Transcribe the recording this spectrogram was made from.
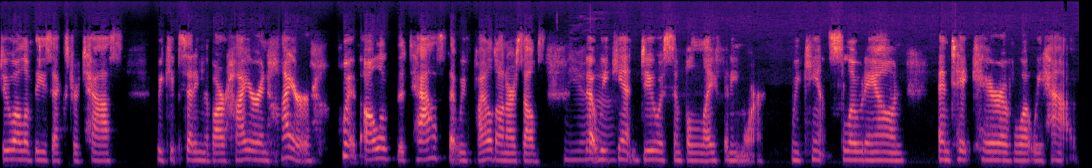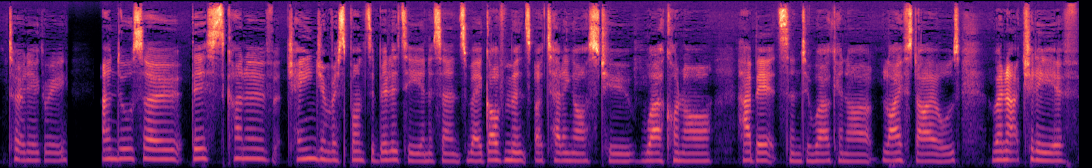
do all of these extra tasks. We keep setting the bar higher and higher with all of the tasks that we've piled on ourselves yeah. that we can't do a simple life anymore. We can't slow down and take care of what we have. Totally agree. And also, this kind of change in responsibility, in a sense, where governments are telling us to work on our habits and to work in our lifestyles when actually if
